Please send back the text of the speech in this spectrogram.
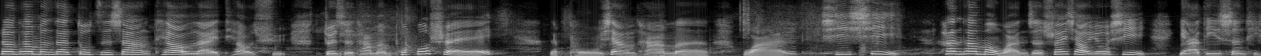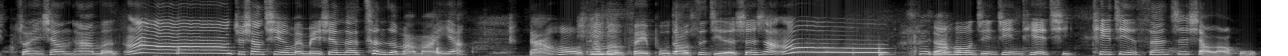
让它们在肚子上跳来跳去，对着它们泼泼水，再扑向它们玩嬉戏，和它们玩着摔跤游戏，压低身体钻向它们，啊，就像企鹅妹妹现在蹭着妈妈一样。然后他们 飞扑到自己的身上，嗯，然后紧紧贴起贴近三只小老虎，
